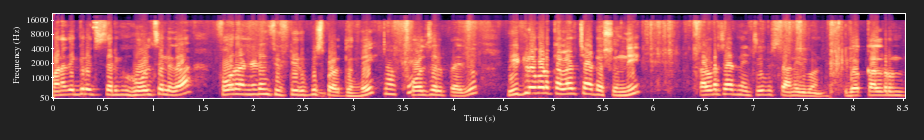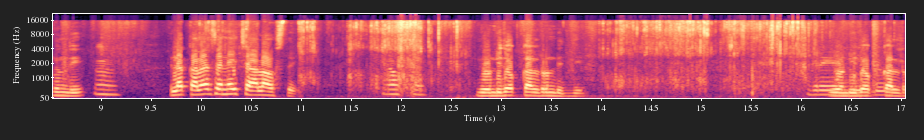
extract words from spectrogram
మన దగ్గర వచ్చేసరికి హోల్సేల్గా four hundred and fifty rupees పడుతుంది. హోల్సేల్ ప్రైస్ వీటిలో కూడా కలర్ చార్ట్ వస్తుంది. కలర్ చార్ట్ నేను చూపిస్తాను ఇదిగోండి. ఇది ఒక కలర్ ఉంటుంది ఇలా కలర్స్ అనేవి చాలా వస్తాయి. ఇదిగోండి ఇది ఒక కలర్ ఉండిద్ది. గ్రే ఇదిగోండి ఇది ఒక కలర్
